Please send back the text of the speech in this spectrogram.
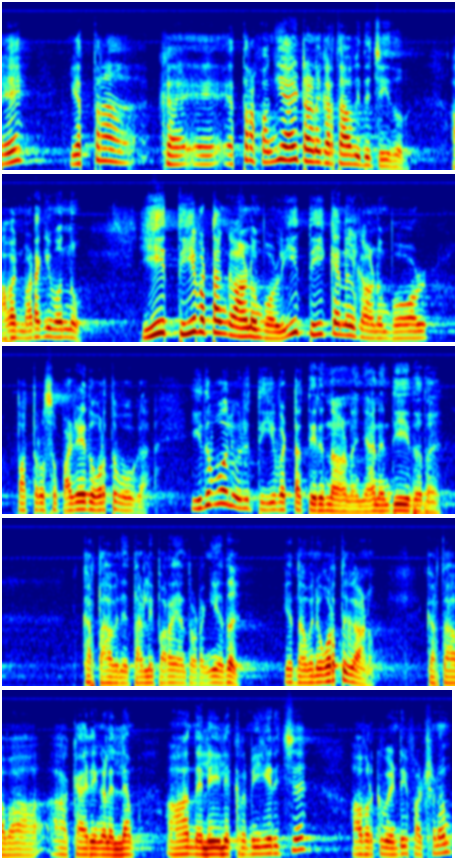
ഏ? എത്ര എത്ര ഭംഗിയായിട്ടാണ് കർത്താവ് ഇത് ചെയ്തത്. അവൻ മടങ്ങി വന്നു. ഈ തീവട്ടം കാണുമ്പോൾ ഈ തീക്കനൽ കാണുമ്പോൾ പത്രോസ് പഴയത് ഓർത്തു പോവുക. ഇതുപോലെ ഒരു തീവട്ടത്തിരുന്നാണ് ഞാൻ എന്തു ചെയ്തത്? കർത്താവിനെ തള്ളി പറയാൻ തുടങ്ങിയത് എന്ന് അവൻ ഓർത്ത് കാണും. കർത്താവ് ആ- കാര്യങ്ങളെല്ലാം ആ നിലയിൽ ക്രമീകരിച്ച് അവർക്ക് വേണ്ടി ഭക്ഷണം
